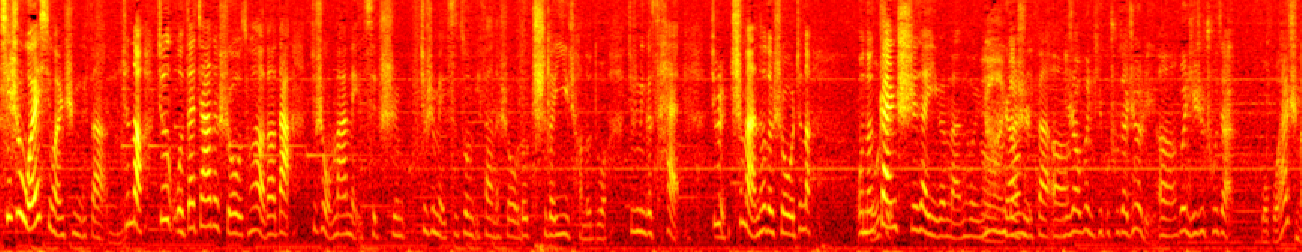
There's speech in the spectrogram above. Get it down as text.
其实我也喜欢吃米饭，真的。就我在家的时候，我从小到大，就是我妈每次吃，就是每次做米饭的时候，我都吃的异常的多。就是那个菜，就是吃馒头的时候，我真的，我能干吃下一个馒头，你知道然后米饭，嗯你知道问题不出在这里，嗯问题是出在我不爱吃馒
